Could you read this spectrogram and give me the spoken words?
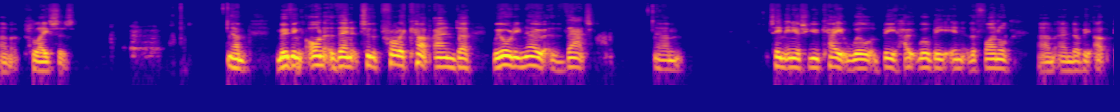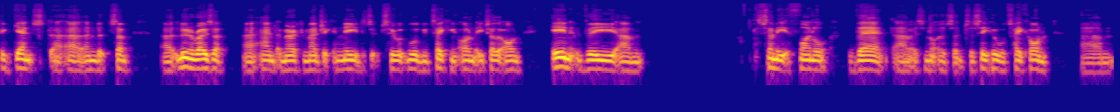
um, places. Um, moving on then to the Prada Cup, and uh, we already know that um, Team Ineos UK will be will be in the final, um, and they'll be up against uh, uh and that um, uh, Luna Rossa uh, and American Magic need to, will be taking on each other on in the um, semi-final there as not to see who will take on um,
